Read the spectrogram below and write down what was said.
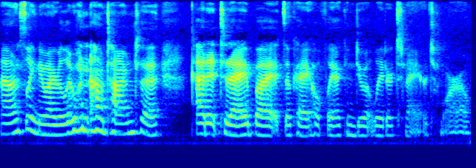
I honestly knew I really wouldn't have time to edit today, but it's okay. Hopefully I can do it later tonight or tomorrow.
